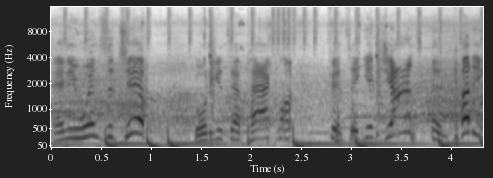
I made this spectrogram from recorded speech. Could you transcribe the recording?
and he wins the tip. Going against that pack line fits. They get Johnson cutting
